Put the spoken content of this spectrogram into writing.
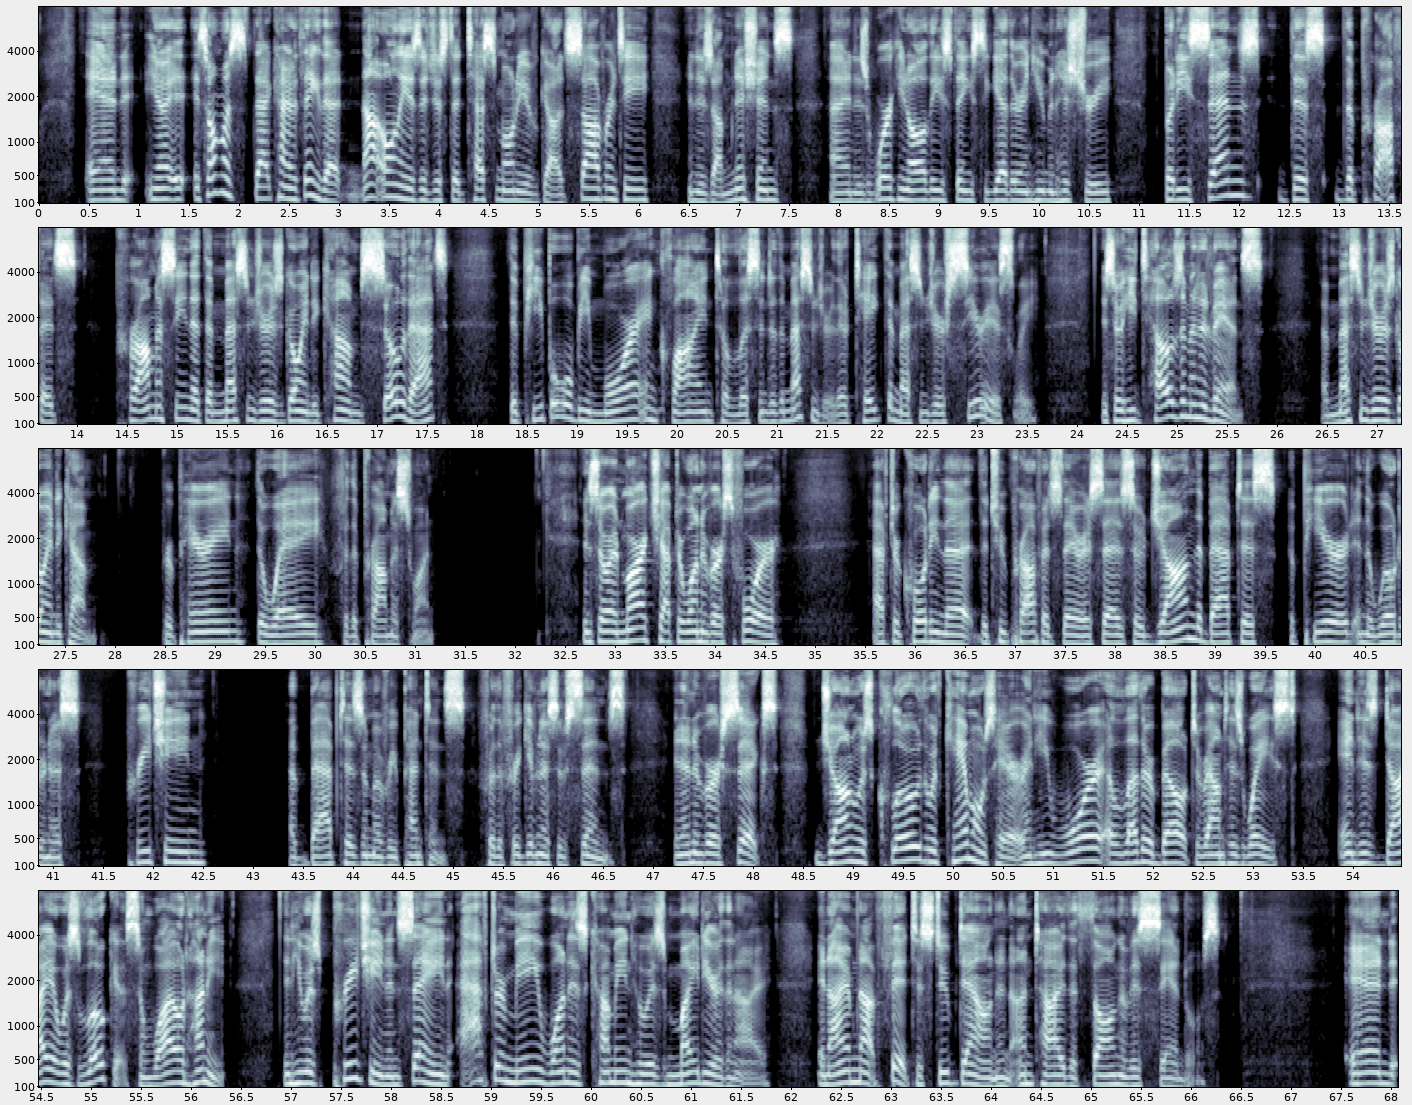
And, you know, it's almost that kind of thing that not only is it just a testimony of God's sovereignty and his omniscience and is working all these things together in human history, but he sends this the prophets promising that the messenger is going to come so that the people will be more inclined to listen to the messenger. They'll take the messenger seriously. And so he tells them in advance a messenger is going to come, preparing the way for the promised one. And so in Mark chapter 1 and verse 4, after quoting the, the two prophets there, it says, So John the Baptist appeared in the wilderness, preaching a baptism of repentance for the forgiveness of sins. And then in verse 6, John was clothed with camel's hair, and he wore a leather belt around his waist, and his diet was locusts and wild honey. And he was preaching and saying, After me one is coming who is mightier than I, and I am not fit to stoop down and untie the thong of his sandals. And,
